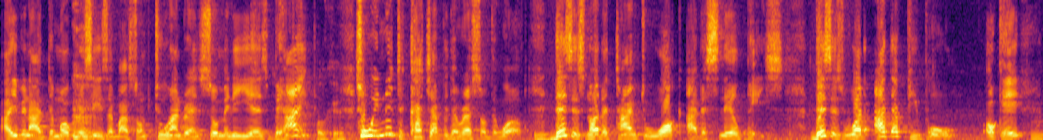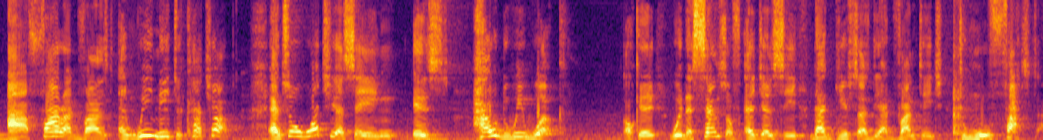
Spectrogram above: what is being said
uh, even our democracy is about some 200 and so many years behind. Okay. So we need to catch up with the rest of the world. Mm-hmm. This is not a time to walk at a snail pace. This is what other people, okay, mm-hmm. are far advanced and we need to catch up. And so what you are saying is how do we work, okay, with a sense of urgency that gives us the advantage to move faster.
